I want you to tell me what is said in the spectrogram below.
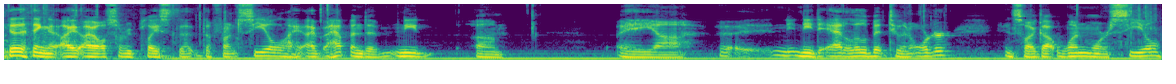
The other thing, I, I also replaced the, the front seal. I, I happen to need um, a uh, uh need to add a little bit to an order and so I got one more seal.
